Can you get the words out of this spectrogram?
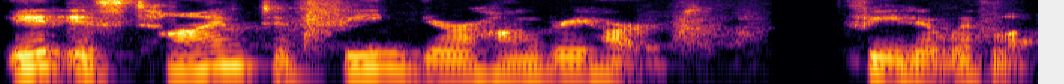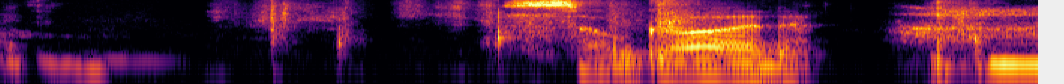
It is time to feed your hungry heart. Feed it with love. So good.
